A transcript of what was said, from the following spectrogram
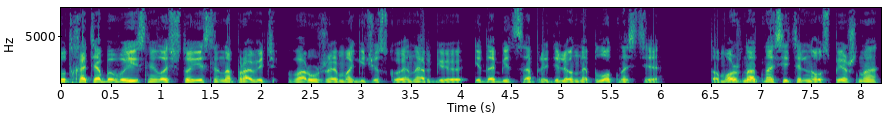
Тут хотя бы выяснилось, что если направить в оружие магическую энергию и добиться определенной плотности, то можно относительно успешно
